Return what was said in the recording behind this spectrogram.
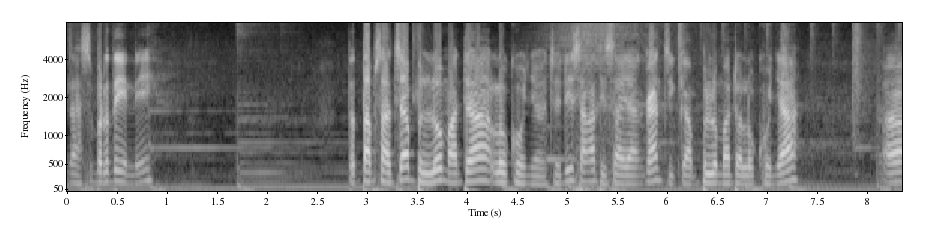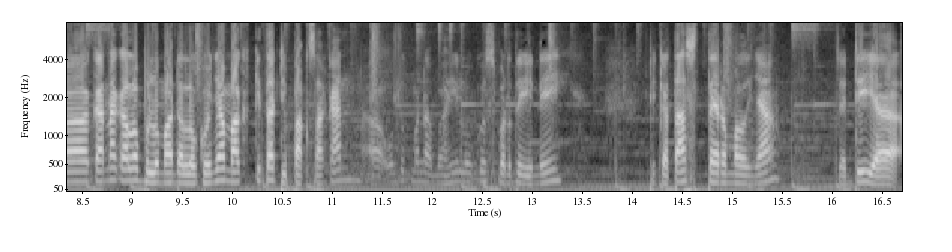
Nah seperti ini. Tetap saja belum ada logonya. Jadi sangat disayangkan jika belum ada logonya. Uh, Karena kalau belum ada logonya Maka kita dipaksakan uh, untuk menambahi logo seperti ini Di kertas thermalnya Jadi ya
